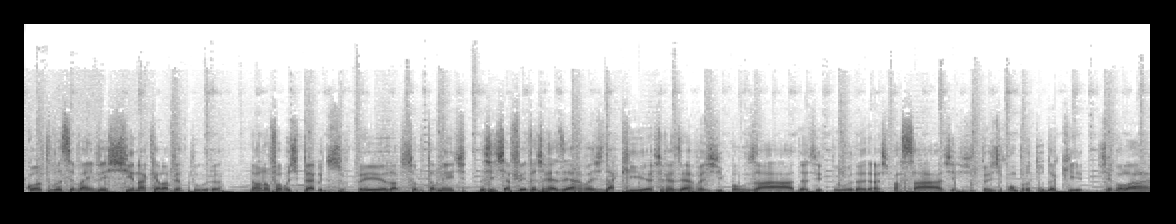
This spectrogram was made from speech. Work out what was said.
quanto você vai investir naquela aventura. Nós não fomos pegos de surpresa, absolutamente. A gente já fez as reservas daqui, as reservas de pousadas e tudo, as passagens. Então a gente comprou tudo aqui. Chegou lá,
